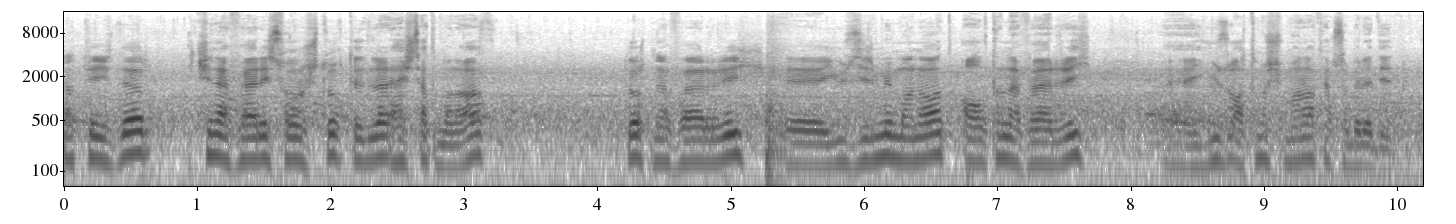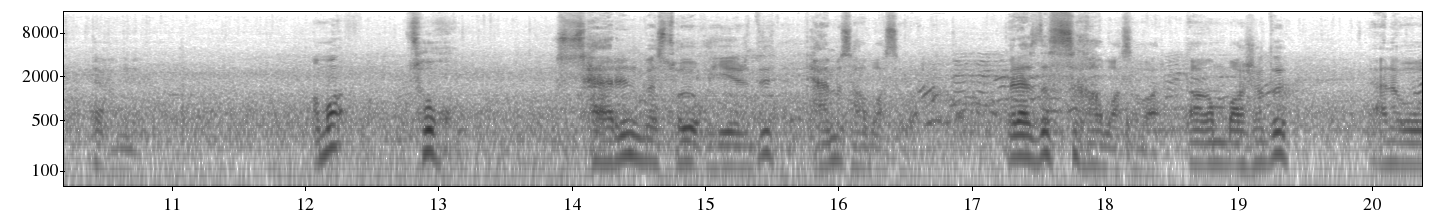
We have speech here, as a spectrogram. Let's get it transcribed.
kottejlər 2 nəfərlik soruşduq, dedilər 80 manat. 4 nəfərlik e, 120 manat, 6 nəfərlik e, 160 manat yoxsa belə dedim təxminən. Amma çox sərin və soyuq yerdir, təmiz havası var. Biraz da sıx havası var. Dağın başıdır. Yəni o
